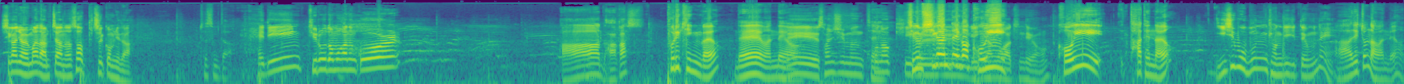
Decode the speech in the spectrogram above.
시간이 얼마 남지 않아서 붙일 겁니다. 좋습니다. 헤딩 뒤로 넘어가는 골. 아 나갔. 프리킥인가요? 네, 맞네요. 네 선심은 네. 코너킥. 지금 시간대가 거의- 것 같은데요. 거의 다 됐나요? 25분 경기이기 때문에 아, 아직 좀 남았네요.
